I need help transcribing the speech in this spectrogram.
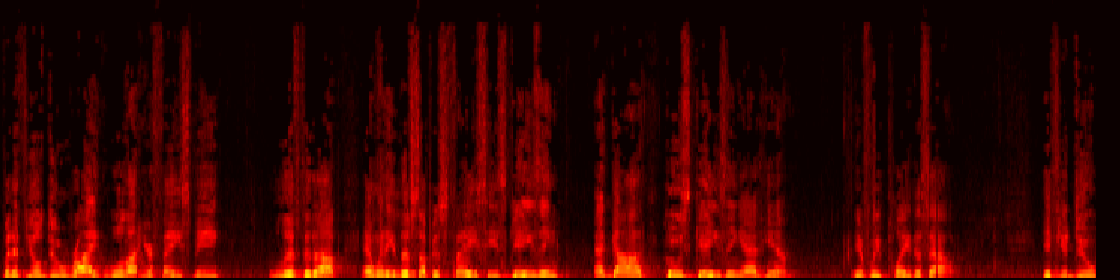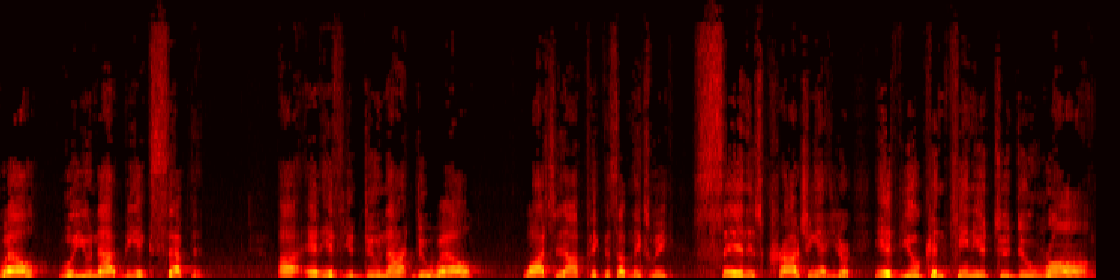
But if you'll do right, will not your face be lifted up? And when he lifts up his face, he's gazing at God, who's gazing at him, if we play this out. If you do well, will you not be accepted? Uh, and if you do not do well, watch it, I'll pick this up next week. Sin is crouching at your door. If you continue to do wrong,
